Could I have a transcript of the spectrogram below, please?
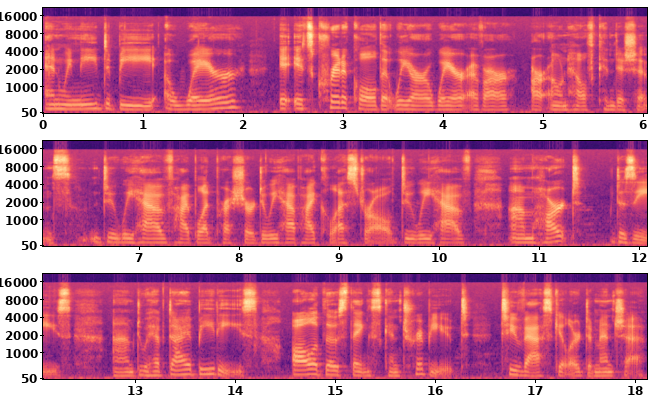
and we need to be aware it's critical that we are aware of our, our own health conditions. Do we have high blood pressure? Do we have high cholesterol? Do we have um, heart disease? Um, do we have diabetes? All of those things contribute to vascular dementia.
